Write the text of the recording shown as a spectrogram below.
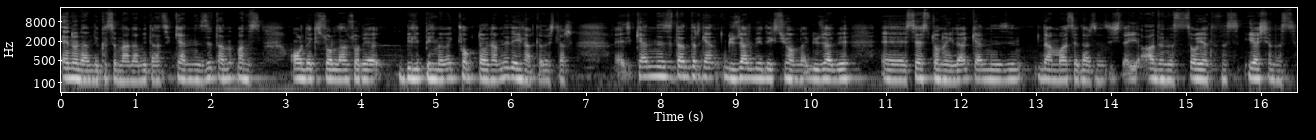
en önemli kısımlardan bir tanesi kendinizi tanıtmanız. Oradaki sorulan soruya bilip bilmemek çok da önemli değil arkadaşlar. E, Kendinizi tanıtırken güzel bir diksiyonla, güzel bir e, ses tonuyla kendinizden bahsedersiniz. İşte adınız, soyadınız, yaşınız,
